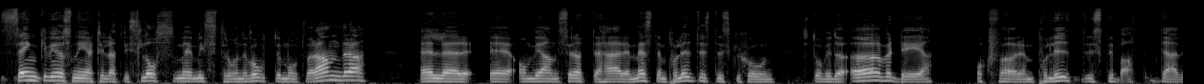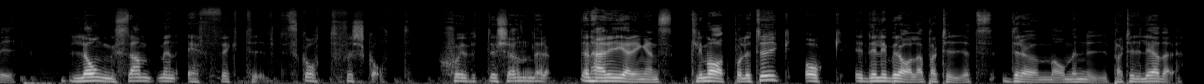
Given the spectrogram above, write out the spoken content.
Sänker vi oss ner till att vi slåss med misstroendevotum mot varandra, eller eh, om vi anser att det här är mest en politisk diskussion, står vi då över det och för en politisk debatt där vi långsamt men effektivt, skott för skott, skjuter sönder den här regeringens klimatpolitik och det liberala partiets dröm om en ny partiledare.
